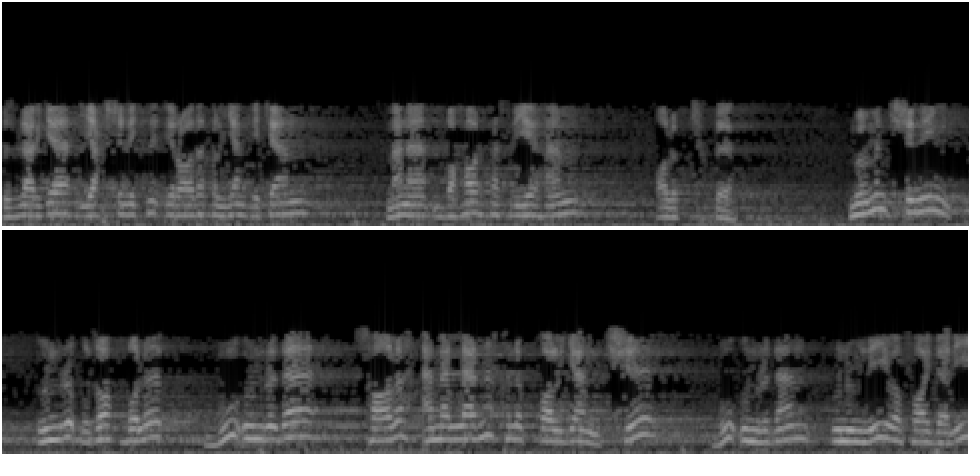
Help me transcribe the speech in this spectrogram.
bizlarga yaxshilikni iroda qilgan ekan mana bahor fasliga ham olib chiqdi mo'min kishining umri uzoq bo'lib bu umrida solih amallarni qilib qolgan kishi bu umridan unumli va foydali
